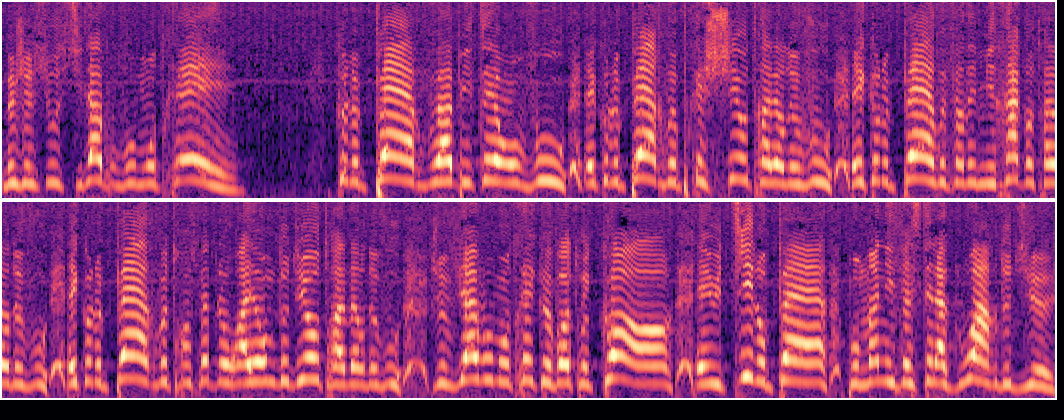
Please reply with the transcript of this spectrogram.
mais je suis aussi là pour vous montrer que le Père veut habiter en vous, et que le Père veut prêcher au travers de vous, et que le Père veut faire des miracles au travers de vous, et que le Père veut transmettre le royaume de Dieu au travers de vous. Je viens vous montrer que votre corps est utile au Père pour manifester la gloire de Dieu.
